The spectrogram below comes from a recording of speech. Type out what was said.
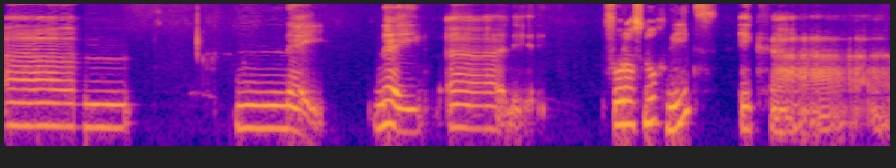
Um, nee, nee. Uh, vooralsnog niet. Ik, uh,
